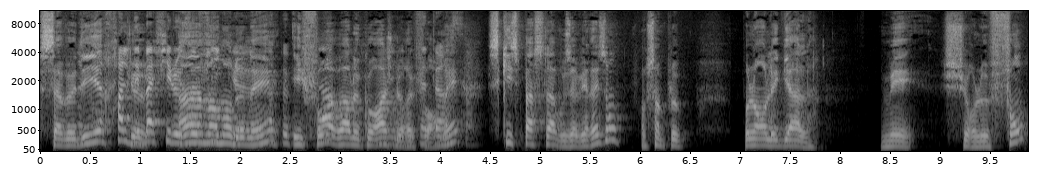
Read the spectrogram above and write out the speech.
ça veut dire qu'à un moment donné, il faut avoir le courage de réformer. Ce qui se passe là, vous avez raison, sur simple plan légal, mais sur le fond,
